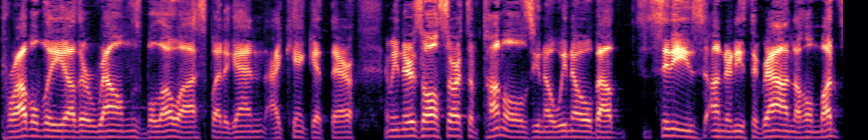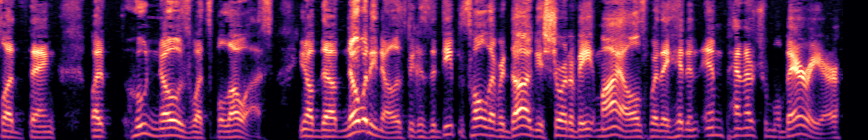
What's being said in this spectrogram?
probably other realms below us but again i can't get there. I mean there's all sorts of tunnels you know we know about cities underneath the ground the whole mud flood thing but who knows what's below us? You know the nobody knows because the deepest hole ever dug is short of eight miles where they hit an impenetrable barrier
